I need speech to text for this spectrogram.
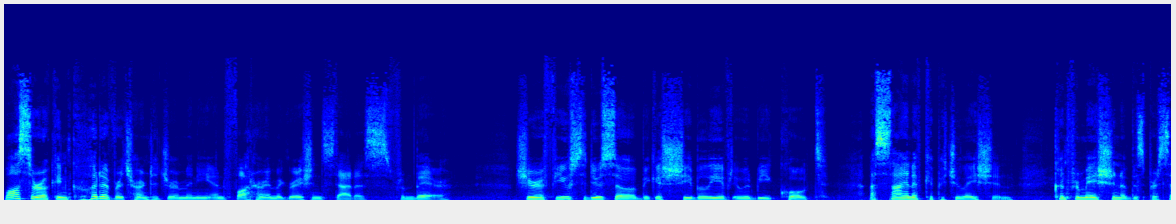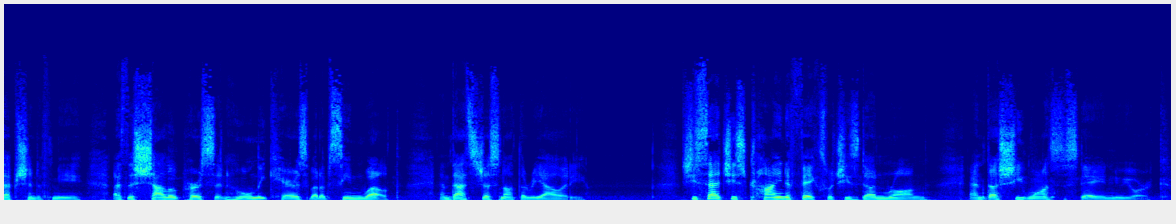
While Sorokin could have returned to Germany and fought her immigration status from there, she refused to do so because she believed it would be, quote, a sign of capitulation, confirmation of this perception of me as the shallow person who only cares about obscene wealth, and that's just not the reality. She said she's trying to fix what she's done wrong, and thus she wants to stay in New York.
